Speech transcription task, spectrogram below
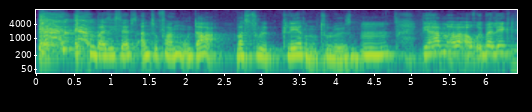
bei sich selbst anzufangen und da was zu klären und zu lösen. Mhm. Wir haben aber auch überlegt,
